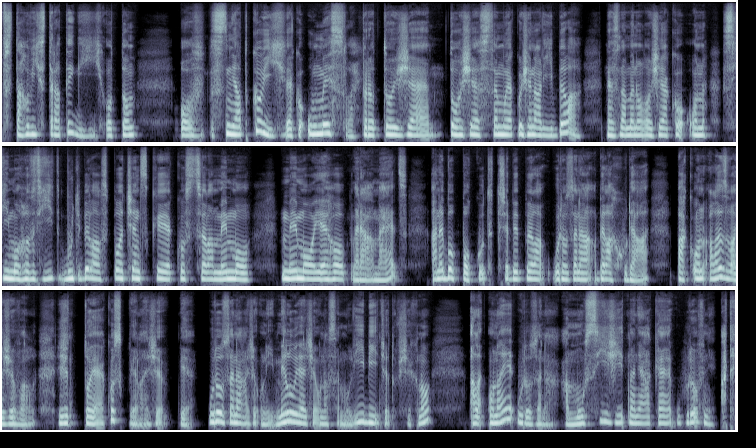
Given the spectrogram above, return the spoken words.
vztahových strategiích, o tom, o sňatkových jako úmyslech, protože to, že se mu jako žena líbila, neznamenalo, že jako on si ji mohl vzít, buď byla společensky jako zcela mimo, mimo jeho rámec, anebo pokud třeba byla urozená a byla chudá, pak on ale zvažoval, že to je jako skvělé, že je urozená, že on ji miluje, že ona se mu líbí, že to všechno, ale ona je urozená a musí žít na nějaké úrovni. A teď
